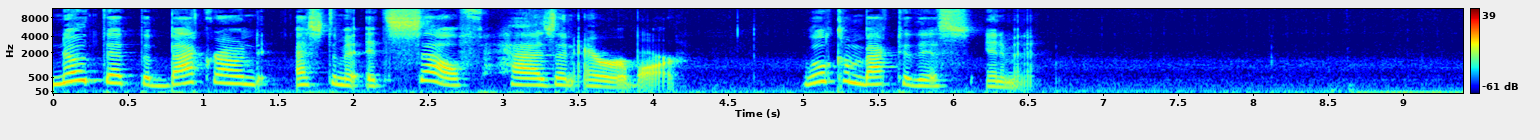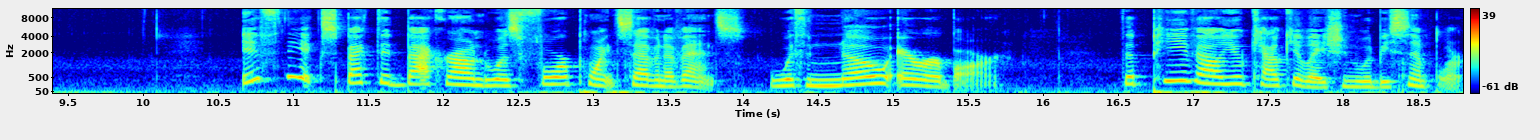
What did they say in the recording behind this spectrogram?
Note that the background estimate itself has an error bar. We'll come back to this in a minute. If the expected background was 4.7 events with no error bar, the p-value calculation would be simpler.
